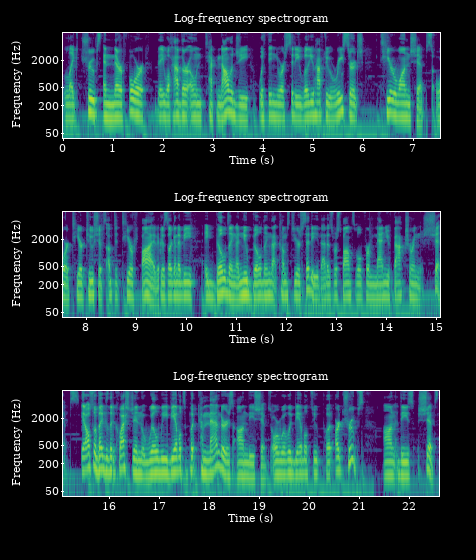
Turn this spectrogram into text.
like troops and therefore they will have their own technology within your city? Will you have to research tier one ships or tier two ships up to tier five because they're going to be a building a new building that comes to your city that is responsible for manufacturing ships. It also begs the question will we be able to put commanders on these ships or will we be able to put our troops on these ships?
